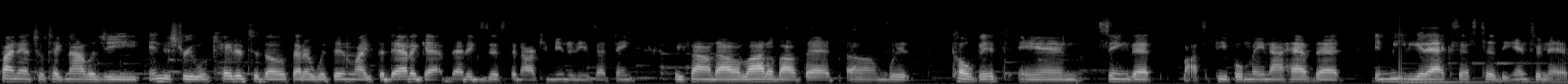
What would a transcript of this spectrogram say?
financial technology industry will cater to those that are within like the data gap that exists in our communities. I think we found out a lot about that um, with COVID and seeing that lots of people may not have that immediate access to the internet.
